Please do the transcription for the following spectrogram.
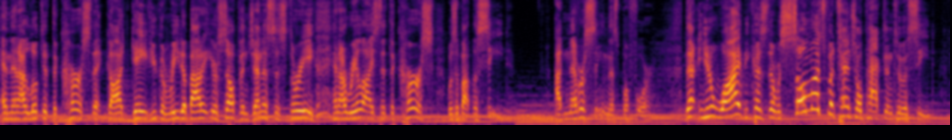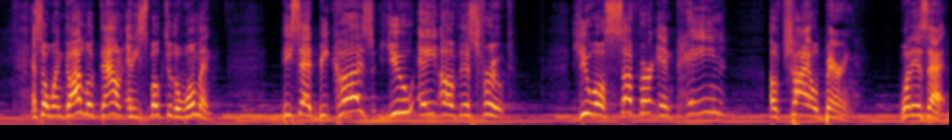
And then I looked at the curse that God gave. You can read about it yourself in Genesis 3, and I realized that the curse was about the seed. I'd never seen this before. That you know why? Because there was so much potential packed into a seed. And so when God looked down and he spoke to the woman, he said, Because you ate of this fruit, you will suffer in pain of childbearing. What is that?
